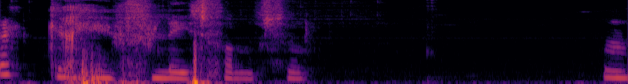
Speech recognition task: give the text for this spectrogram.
Ik krijg geen vlees van of zo. Hm.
